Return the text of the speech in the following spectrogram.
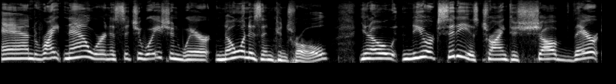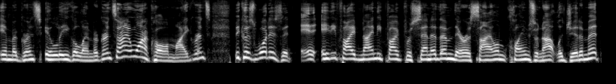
And right now we're in a situation where no one is in control. You know, New York City is trying to shove their immigrants, illegal immigrants. I don't want to call them migrants because what is it? 85, 95% of them, their asylum claims are not legitimate.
